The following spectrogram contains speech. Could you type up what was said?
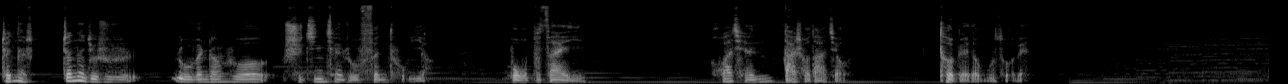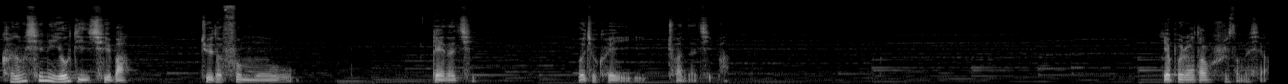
真的真的就是。如文章说，视金钱如粪土一样，不，我不在意。花钱大手大脚，特别的无所谓。可能心里有底气吧，觉得父母给得起，我就可以穿得起吧。也不知道当初是怎么想的。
